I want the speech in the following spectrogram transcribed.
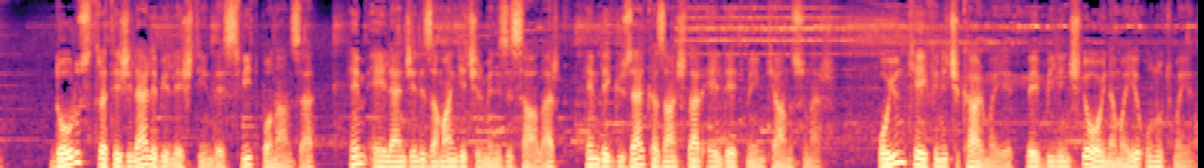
Doğru stratejilerle birleştiğinde Sweet Bonanza, hem eğlenceli zaman geçirmenizi sağlar, hem de güzel kazançlar elde etme imkanı sunar. Oyun keyfini çıkarmayı ve bilinçli oynamayı unutmayın.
